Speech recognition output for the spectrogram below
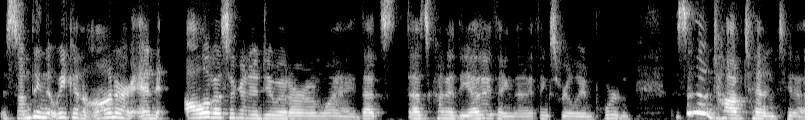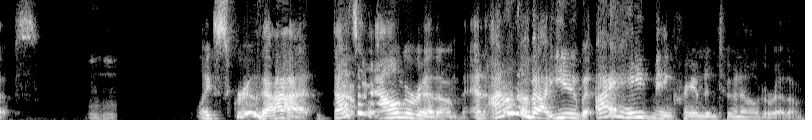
is something that we can honor and all of us are going to do it our own way. That's that's kind of the other thing that i think is really important. This isn't top 10 tips. Mm-hmm. like screw that. That's yeah. an algorithm. And i don't know about you but i hate being crammed into an algorithm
